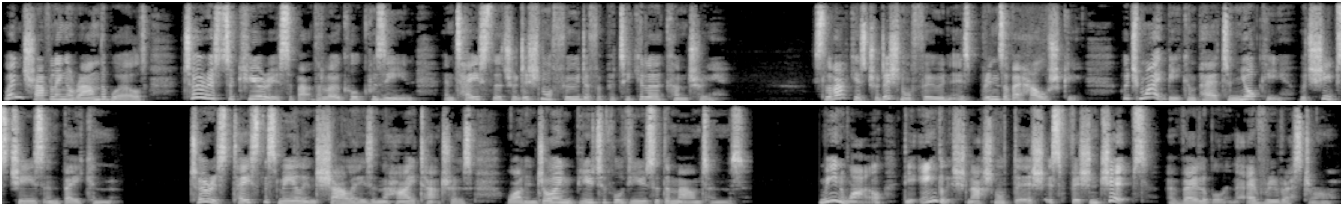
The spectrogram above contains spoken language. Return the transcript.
When travelling around the world, tourists are curious about the local cuisine and taste the traditional food of a particular country. Slovakia's traditional food is bryndzové halušky, which might be compared to gnocchi with sheep's cheese and bacon. Tourists taste this meal in chalets in the high Tatras while enjoying beautiful views of the mountains. Meanwhile, the English national dish is fish and chips, available in every restaurant.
